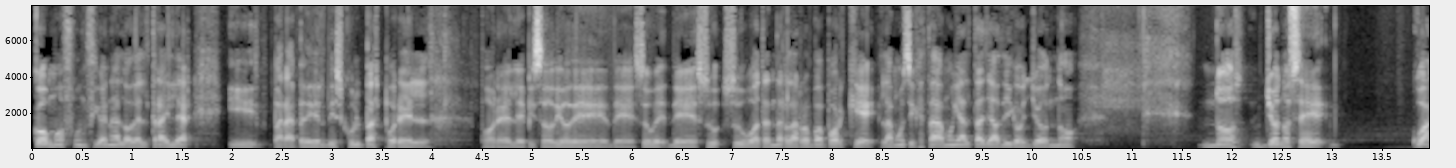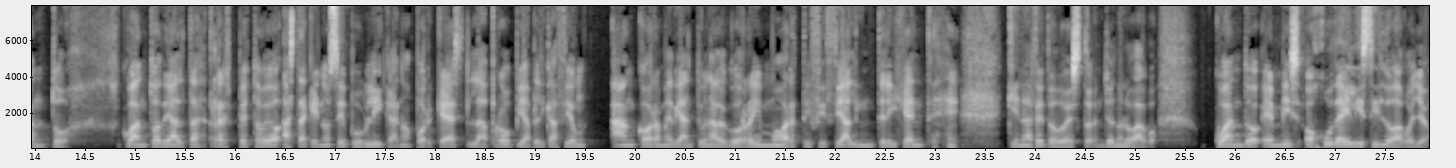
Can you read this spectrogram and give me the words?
cómo funciona lo del tráiler y para pedir disculpas por el, por el episodio de, subo a tender la ropa porque la música estaba muy alta, ya digo, yo no, no, yo no sé cuánto cuánto de alta respecto veo hasta que no se publica, ¿no? Porque es la propia aplicación Anchor mediante un algoritmo artificial inteligente quien hace todo esto. Yo no lo hago. Cuando en mis Oju Daily sí lo hago yo,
